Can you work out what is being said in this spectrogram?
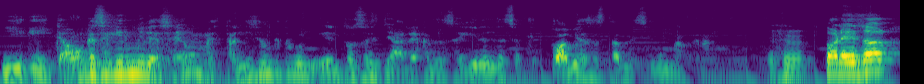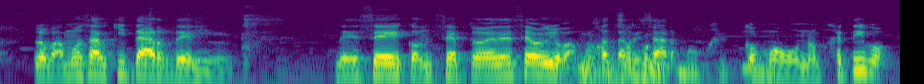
Y, y tengo que seguir mi deseo, me están diciendo que tengo... y entonces ya dejas de seguir el deseo que tú habías establecido más grande. Ujú. Por eso lo vamos a quitar del, de ese concepto de deseo y lo vamos, Lo a aterrizar como un objetivo.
